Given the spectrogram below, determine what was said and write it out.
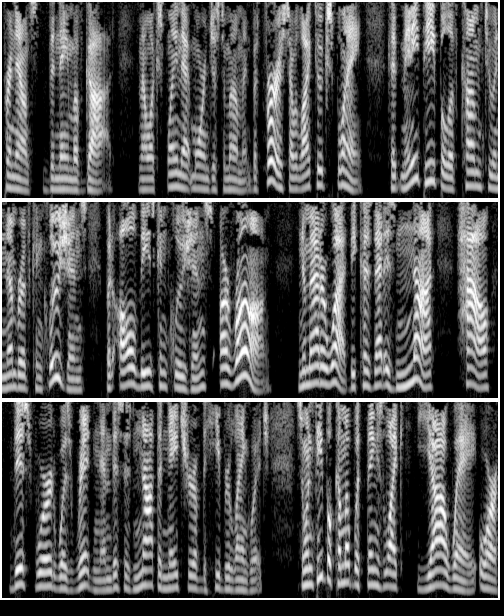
pronounce the name of God. And I will explain that more in just a moment. But first, I would like to explain that many people have come to a number of conclusions, but all these conclusions are wrong no matter what, because that is not how this word was written, and this is not the nature of the Hebrew language. So when people come up with things like Yahweh or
